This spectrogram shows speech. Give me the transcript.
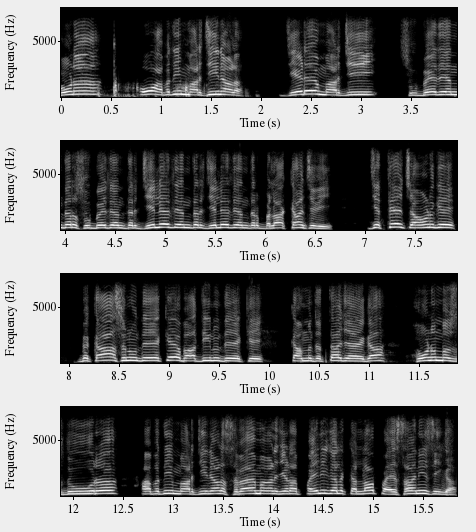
ਹੁਣ ਉਹ ਆਪਣੀ ਮਰਜ਼ੀ ਨਾਲ ਜਿਹੜੇ ਮਰਜ਼ੀ ਸੂਬੇ ਦੇ ਅੰਦਰ, ਸੂਬੇ ਦੇ ਅੰਦਰ, ਜ਼ਿਲ੍ਹੇ ਦੇ ਅੰਦਰ, ਜ਼ਿਲ੍ਹੇ ਦੇ ਅੰਦਰ ਬਲਾਕਾਂ 'ਚ ਵੀ ਜਿੱਥੇ ਚਾਹਣਗੇ ਵਿਕਾਸ ਨੂੰ ਦੇਖ ਕੇ, ਆਬਾਦੀ ਨੂੰ ਦੇਖ ਕੇ ਕੰਮ ਦਿੱਤਾ ਜਾਏਗਾ। ਹੁਣ ਮਜ਼ਦੂਰ ਆਪਣੀ ਮਰਜ਼ੀ ਨਾਲ ਸਵੈਮਾਨ ਜਿਹੜਾ ਪਹਿਲੀ ਗੱਲ ਕੱਲਾ ਪੈਸਾ ਨਹੀਂ ਸੀਗਾ।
